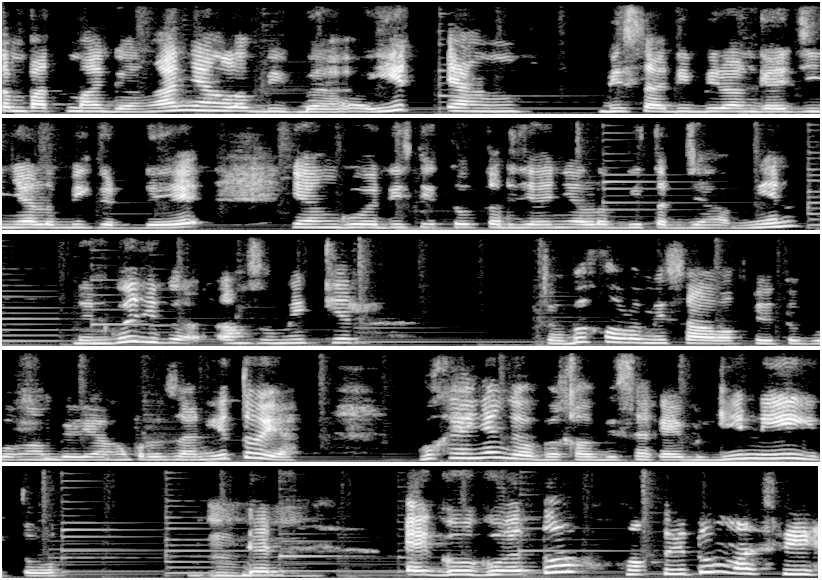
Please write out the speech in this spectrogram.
tempat magangan yang lebih baik, yang bisa dibilang gajinya lebih gede, yang gue di situ kerjanya lebih terjamin, dan gue juga langsung mikir, coba kalau misal waktu itu gue ngambil yang perusahaan itu ya, gue kayaknya nggak bakal bisa kayak begini gitu. Mm-mm. Dan- Ego gue tuh waktu itu masih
